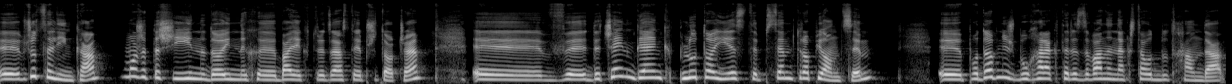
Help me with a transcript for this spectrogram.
y, wrzucę linka może też i inne do innych e, bajek, które zaraz tutaj przytoczę. E, w The Chain Gang Pluto jest psem tropiącym. E, podobnież był charakteryzowany na kształt Bloodhounda.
